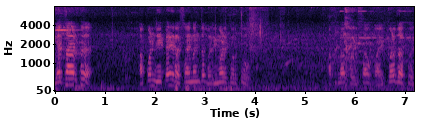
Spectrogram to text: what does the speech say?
याचा अर्थ आपण जे काही रसायनांचा भरिमाड करतो आपला पैसा वायफळ जातोय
